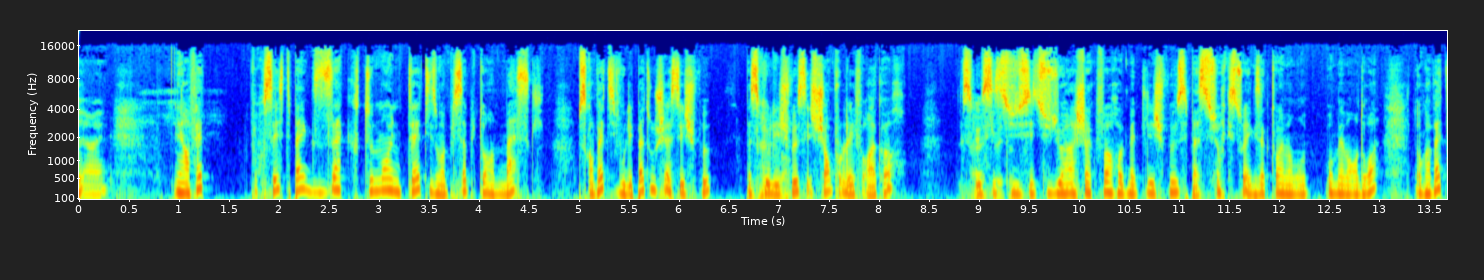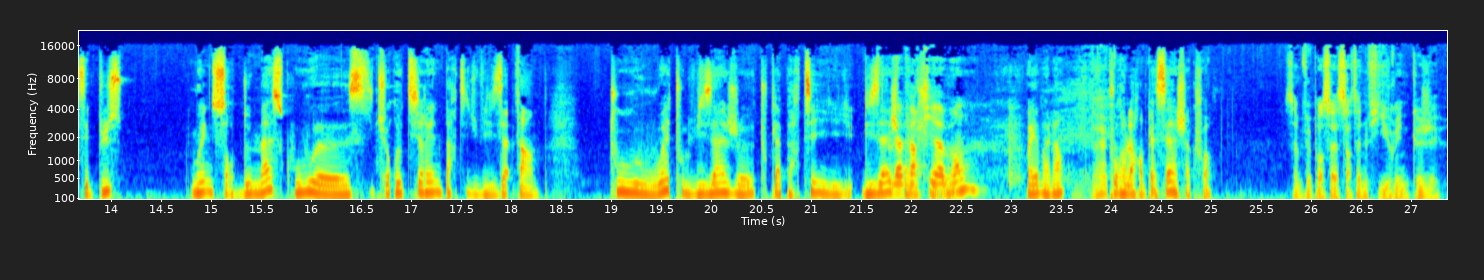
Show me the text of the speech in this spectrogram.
Et en fait, pour Sally, c'était pas exactement une tête, ils ont appelé ça plutôt un masque. Parce qu'en fait, ils voulaient pas toucher à ses cheveux. Parce que les cheveux, c'est chiant pour les faux raccords. Parce que Ouais, si, tu si tu dois à chaque fois remettre les cheveux, c'est pas sûr qu'ils soient exactement au même, au même endroit. Donc en fait, c'est plus ouais, une sorte de masque où euh, si tu retirais une partie du visage, enfin tout, ouais, tout le visage, euh, toute la partie visage, La partie avant. Ouais, voilà, pour la remplacer à chaque fois. Ça me fait penser à certaines figurines que j'ai.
